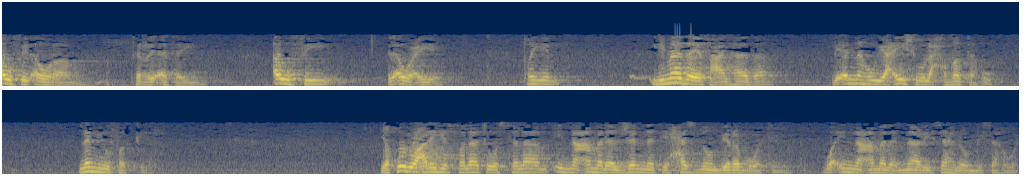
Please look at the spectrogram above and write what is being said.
أو في الأورام في الرئتين أو في الأوعية. طيب لماذا يفعل هذا؟ لأنه يعيش لحظته. لم يفكر. يقول عليه الصلاة والسلام إن عمل الجنة حزن بربوة وإن عمل النار سهل بسهوة.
